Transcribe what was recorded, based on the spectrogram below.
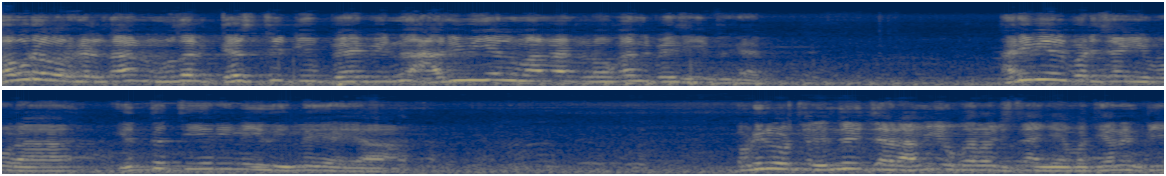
கௌரவர்கள் தான் முதல் டெஸ்ட் டியூப் பேபின்னு அறிவியல் மாநாட்டில் உட்காந்து பேசிக்கிட்டு இருக்காரு. அறிவியல் படிச்சாங்க பூரா. எந்த தியரியிலும் இது இல்லையா அப்படின்னு ஒருத்தர் எந்திரிச்சாரு. அவங்க உட்கார வச்சுட்டாங்க. மத்தியானம் டீ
